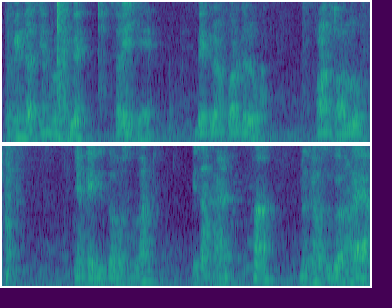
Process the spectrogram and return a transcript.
tapi enggak sih menurut gue. Sorry sih ya. Background keluarga lu, orang tua lu yang kayak gitu maksud gue kan pisahan. Hah. Maksudnya kan maksud gue kan kayak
